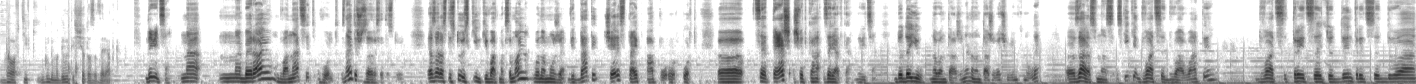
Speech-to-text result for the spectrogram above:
до автівки. Будемо дивитися, що то за зарядка. Дивіться, на, набираю 12 вольт. Знаєте, що зараз я тестую? Я зараз тестую, скільки ватт максимально вона може віддати через Type-A порт. Е, Це теж швидка зарядка. Дивіться, додаю навантаження, навантажувач увімкнули. Е, Зараз у нас скільки? 22 ватти. 20, 31, 32,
